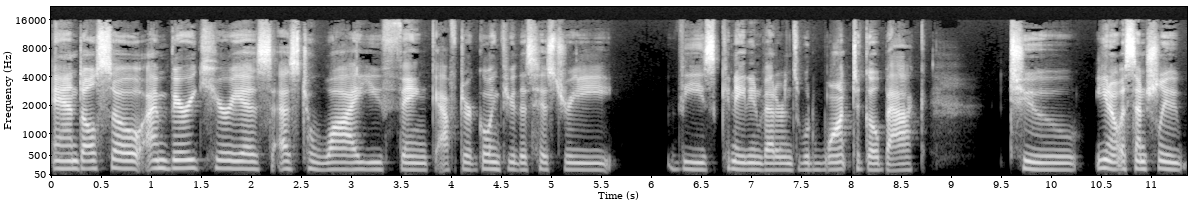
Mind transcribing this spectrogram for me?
And also, I'm very curious as to why you think after going through this history these Canadian veterans would want to go back to, you know, essentially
